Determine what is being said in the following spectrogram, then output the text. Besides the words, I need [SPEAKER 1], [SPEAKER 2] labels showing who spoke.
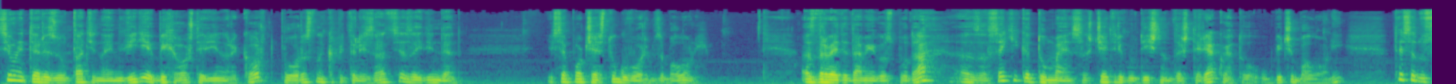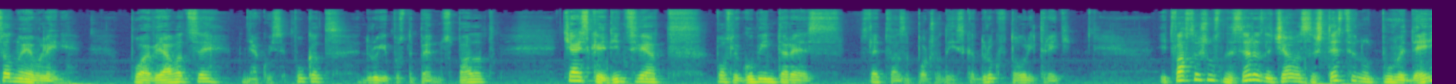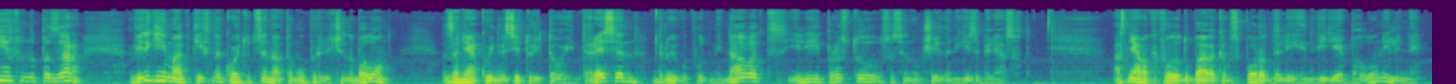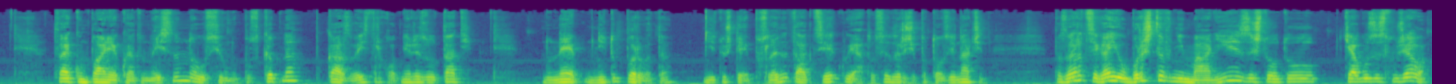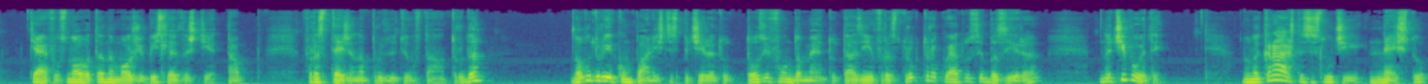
[SPEAKER 1] Силните резултати на Nvidia биха още един рекорд по ръст на капитализация за един ден. И все по-често говорим за балони. Здравейте, дами и господа! За всеки като мен с 4 годишна дъщеря, която обича балони, те са досадно явление. Появяват се, някои се пукат, други постепенно спадат. Тя иска един цвят, после губи интерес, след това започва да иска друг, втори, трети. И това всъщност не се различава съществено от поведението на пазара. Винаги има актив, на който цената му прилича на балон. За някои инвеститори той е интересен, други го подминават или просто са се научили да не ги забелязват. Аз няма какво да добавя към спора дали Nvidia е балон или не. Това е компания, която наистина много силно поскъпна, показва и страхотни резултати. Но не е нито първата, нито ще е последната акция, която се държи по този начин. Пазарът сега и обръща внимание, защото тя го заслужава. Тя е в основата на може би следващия етап в растежа на производителността на труда. Много други компании ще спечелят от този фундамент, от тази инфраструктура, която се базира на чиповете. Но накрая ще се случи нещо,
